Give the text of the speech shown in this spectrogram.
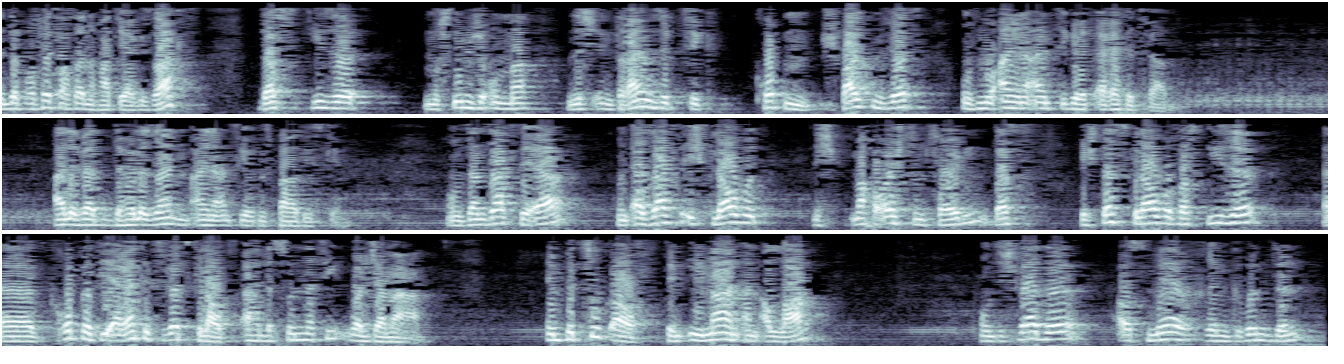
Denn der Prophet hat ja gesagt, dass diese muslimische Umma sich in 73 Gruppen spalten wird und nur eine einzige wird errettet werden. Alle werden in der Hölle sein und eine einzige wird ins Paradies gehen. Und dann sagte er, und er sagte, ich glaube, ich mache euch zum Zeugen, dass ich das glaube, was diese äh, Gruppe, die errettet wird, glaubt. Ahl Sunnati wal Jama'a in Bezug auf den Iman an Allah und ich werde aus mehreren Gründen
